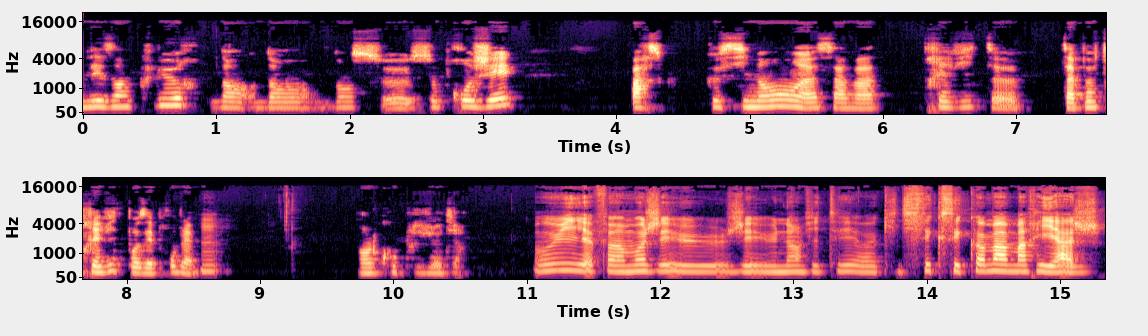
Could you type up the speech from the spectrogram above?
les inclure dans dans dans ce, ce projet parce que sinon euh, ça va très vite euh, ça peut très vite poser problème mmh. dans le couple je veux dire oui, enfin moi j'ai eu j'ai eu une invitée qui disait que c'est comme un mariage.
